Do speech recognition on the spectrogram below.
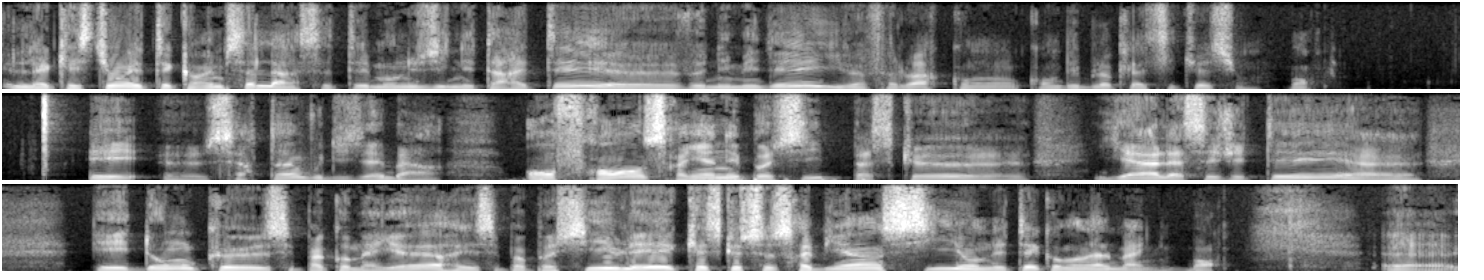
la question était quand même celle-là. C'était mon usine est arrêtée, euh, venez m'aider, il va falloir qu'on débloque la situation. Bon. Et certains vous disaient, bah, en France, rien n'est possible parce que il y a la CGT. et donc, c'est pas comme ailleurs et c'est pas possible. Et qu'est-ce que ce serait bien si on était comme en Allemagne? Bon, euh,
